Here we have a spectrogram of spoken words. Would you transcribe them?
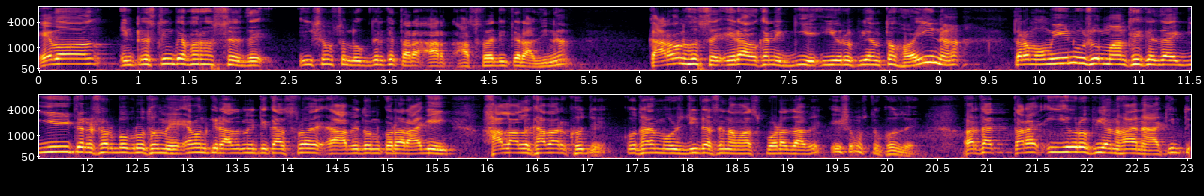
এবং ইন্টারেস্টিং ব্যাপার হচ্ছে যে এই সমস্ত লোকদেরকে তারা আর আশ্রয় দিতে রাজি না। কারণ হচ্ছে এরা ওখানে গিয়ে ইউরোপিয়ান তো হয়ই না তারা মমিন মুসলমান থেকে যায়, গিয়েই তারা সর্বপ্রথমে, এমনকি রাজনৈতিক আশ্রয় আবেদন করার আগেই হালাল খাবার খোঁজে, কোথায় মসজিদ আছে, নামাজ পড়া যাবে, এই সমস্ত খোঁজে। অর্থাৎ তারা ইউরোপিয়ান হয় না, কিন্তু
